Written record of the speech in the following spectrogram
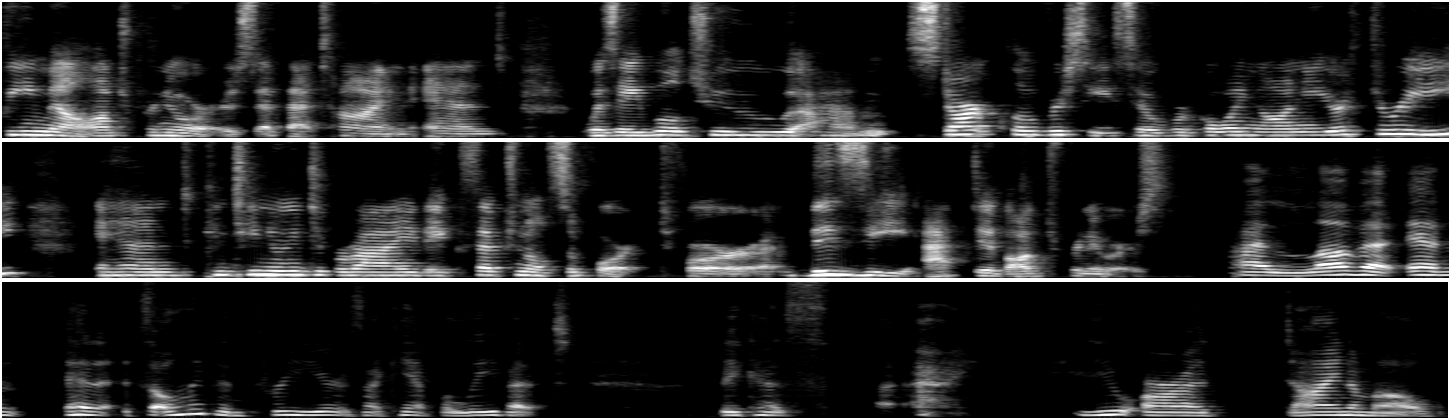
female entrepreneurs at that time and was able to um, start Cloverseed. So we're going on year three and continuing to provide exceptional support for busy, active entrepreneurs. I love it. And and it's only been three years. I can't believe it because you are a dynamo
